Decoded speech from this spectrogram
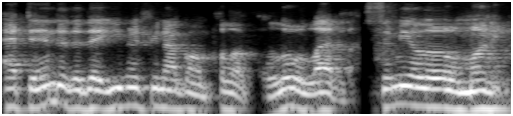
at the end of the day, even if you're not gonna pull up a little letter, send me a little money.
